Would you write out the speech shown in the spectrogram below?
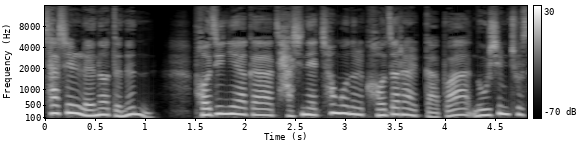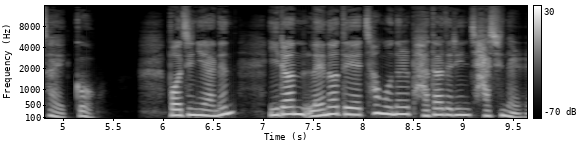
사실 레너드는 버지니아가 자신의 청혼을 거절할까봐 노심초사했고, 버지니아는 이런 레너드의 청혼을 받아들인 자신을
